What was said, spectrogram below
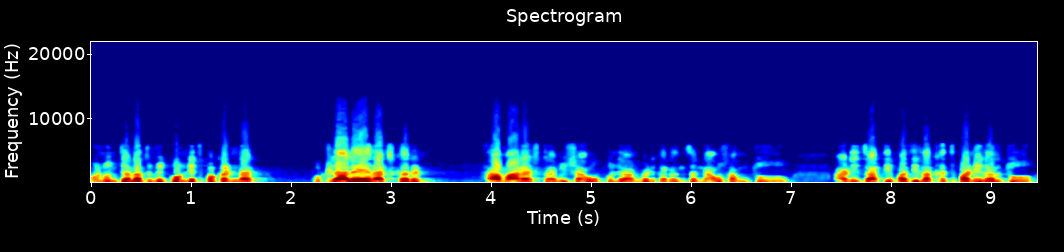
म्हणून त्याला तुम्ही कोंडीत पकडणार. कुठलं आलं हे राजकारण? हा महाराष्ट्र आम्ही शाहू फुले आंबेडकरांचं नाव सांगतो आणि जातीपातीला खतपाणी घालतो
